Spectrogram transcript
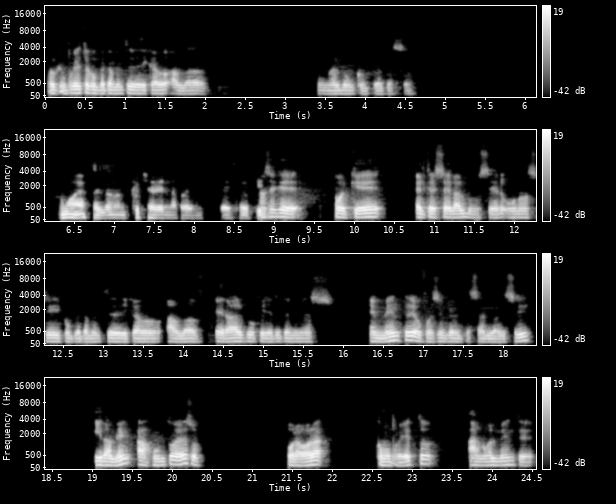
porque un proyecto completamente dedicado a love, un álbum completo, sí. ¿Cómo es? Perdón, no escuché bien la pregunta. Así que, ¿por qué el tercer álbum, ser uno así completamente dedicado a love, era algo que ya tú tenías en mente o fue simplemente salió así? Y también, adjunto a eso, por ahora, como proyecto, anualmente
